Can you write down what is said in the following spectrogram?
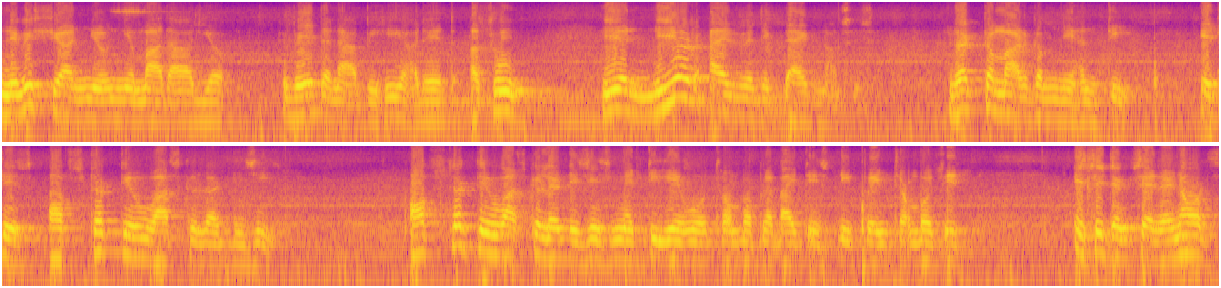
निविश्य अन्योन्य मादार्य। वेदना भी हरेत असुम ये नियर आयुर्वेदिक डायग्नोसिस रक्त मार्गम निहंती। It is obstructive vascular disease. Obstructive vascular disease में TAO, thrombophlebitis, deep vein thrombosis, इसी ढंग से रेनॉल्ड्स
